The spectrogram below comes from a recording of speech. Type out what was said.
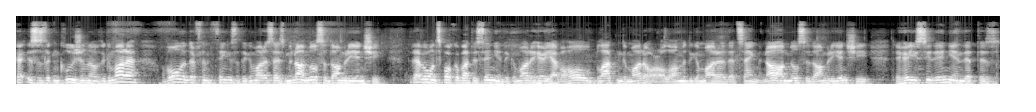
Okay, this is the conclusion of the Gemara, of all the different things that the Gemara says, Mina milsa damri inshi. Did everyone spoke about this Indian? The Gemara here, you have a whole Blatten Gemara or Alam the Gemara that's saying, Mina milsa damri inshi. Here you see the Indian that there's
